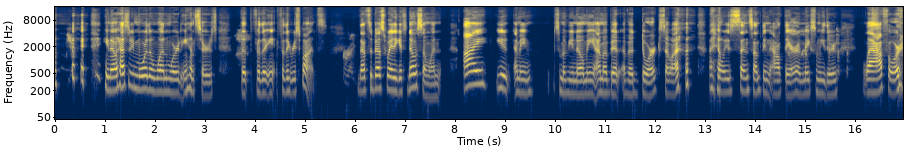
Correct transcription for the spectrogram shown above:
You know, it has to be more than one word answers that for the for the response. Right. That's the best way to get to know someone. I you I mean, some of you know me. I'm a bit of a dork, so I I always send something out there and makes them either laugh or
